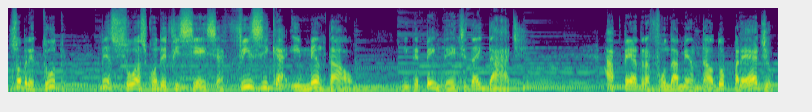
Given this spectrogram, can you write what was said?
sobretudo pessoas com deficiência física e mental, independente da idade. A pedra fundamental do prédio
